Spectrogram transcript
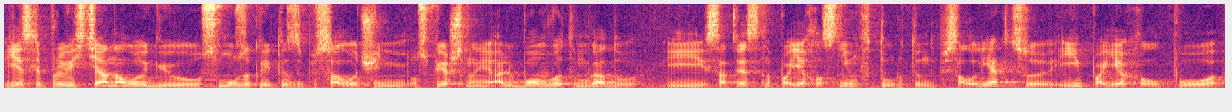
Если провести аналогию с музыкой, ты записал очень успешный альбом в этом году и, соответственно, поехал с ним в тур. Ты написал лекцию и поехал по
